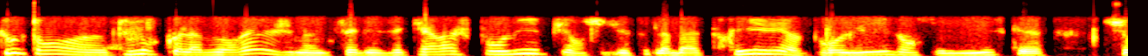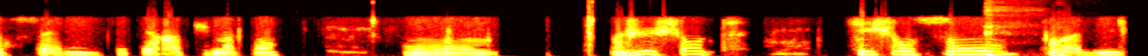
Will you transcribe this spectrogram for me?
tout le temps euh, toujours collaboré. J'ai même fait des éclairages pour lui. Et puis ensuite, j'ai fait de la batterie euh, pour lui dans ses disques, euh, sur scène, etc. Puis maintenant, on- je chante ses chansons pour adultes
